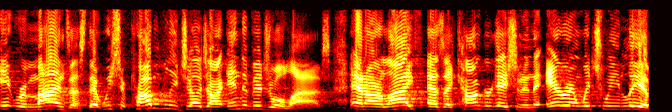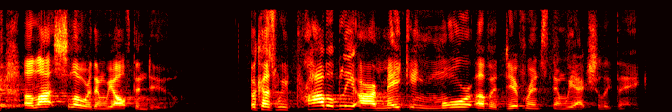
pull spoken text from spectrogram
it reminds us that we should probably judge our individual lives and our life as a congregation in the era in which we live a lot slower than we often do. Because we probably are making more of a difference than we actually think.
